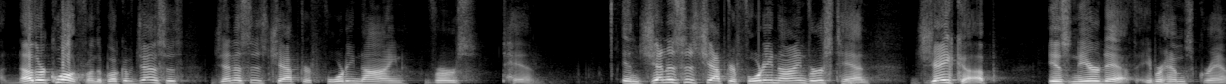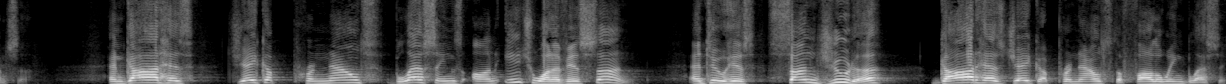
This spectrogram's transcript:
another quote from the book of Genesis, Genesis chapter 49, verse 10. In Genesis chapter 49, verse 10, Jacob is near death, Abraham's grandson. And God has Jacob pronounce blessings on each one of his sons. And to his son Judah, God has Jacob pronounce the following blessing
